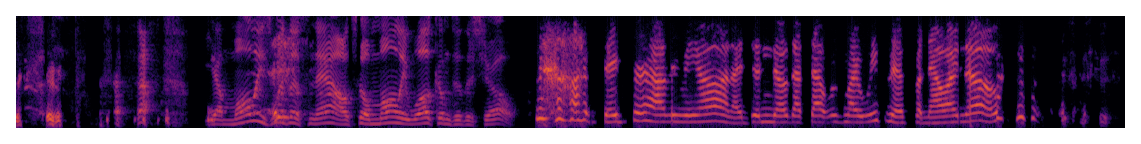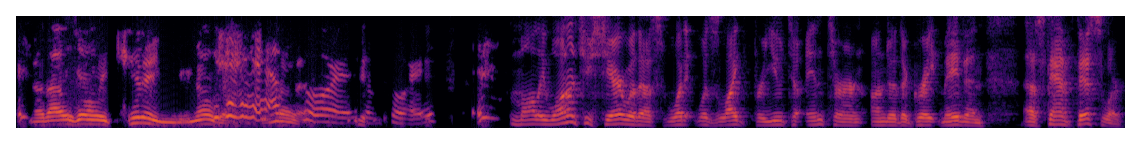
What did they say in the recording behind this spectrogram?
disturbing. yeah, Molly's with us now. So, Molly, welcome to the show. Thanks for having me on. I didn't know that that was my weakness, but now I know. no, that was only kidding. You know that. Yeah, you know of that. course, of course. Molly, why don't you share with us what it was like for you to intern under the great maven, uh, Stan Fischler?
